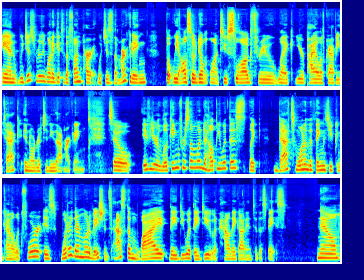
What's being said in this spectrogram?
And we just really want to get to the fun part, which is the marketing, but we also don't want to slog through like your pile of crappy tech in order to do that marketing. So if you're looking for someone to help you with this, like that's one of the things you can kind of look for is what are their motivations? Ask them why they do what they do and how they got into the space. Now,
